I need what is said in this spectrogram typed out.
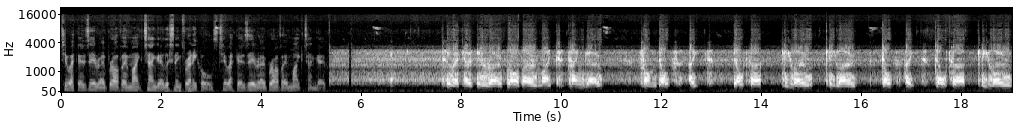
2 Echo 0, Bravo Mike Tango. Listening for any calls. 2 Echo 0, Bravo Mike Tango. 2 Echo Zero Bravo Mike Tango from Golf 8 Delta Kilo Kilo Golf 8 Delta Kilo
